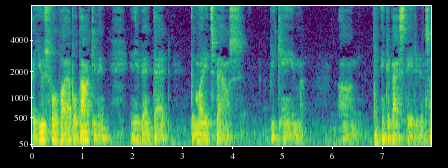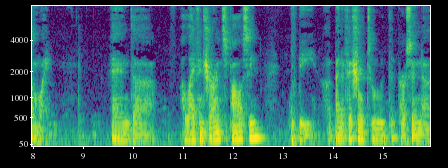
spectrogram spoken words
a useful, viable document in the event that the moneyed spouse became um, incapacitated in some way. And uh, a life insurance policy would be uh, beneficial to the person uh,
